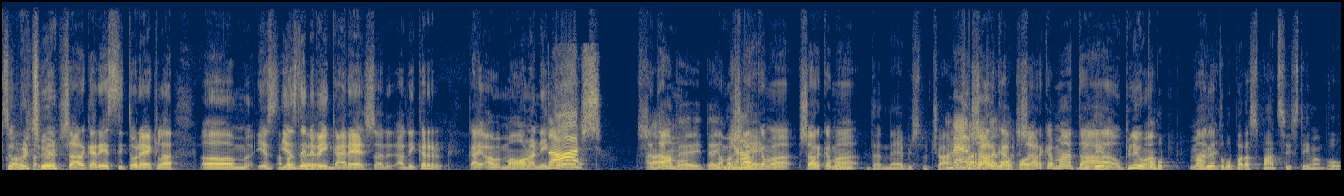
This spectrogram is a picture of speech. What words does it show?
Se Hvala, pravičujem, Šarka, res si to rekla. Um, jaz, Ampak jaz zdaj ne vem, kaj reči. Ali, ali kar, kaj, ima ona neko. Daš! A damo. Dej, dej, Ama Ja. Šarka ima, Šarka ima, Da ne bi slučajno. Ne, Šarka, Šarka ima ta model. vpliv. To bo, Ima, model, ne? to bo pa razpad sistema. Bo.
